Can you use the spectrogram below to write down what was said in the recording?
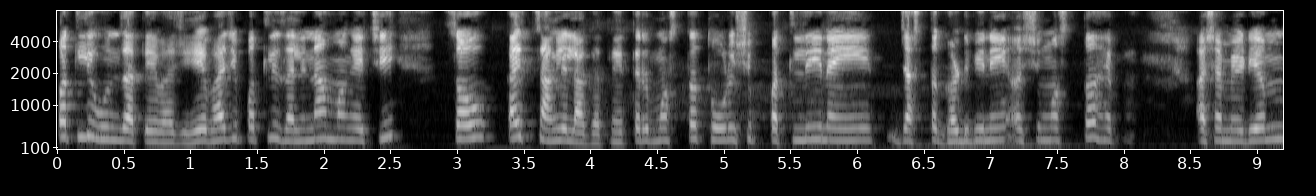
पतली होऊन जाते भाजी. हे भाजी पतली झाली ना मग याची चव काहीच चांगली लागत नाही. तर मस्त थोडीशी पतली नाही जास्त घटबी नाही अशी मस्त हे अशा मीडियम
